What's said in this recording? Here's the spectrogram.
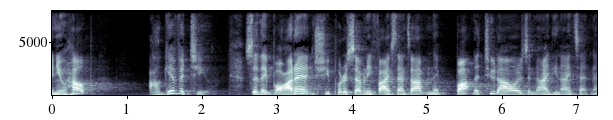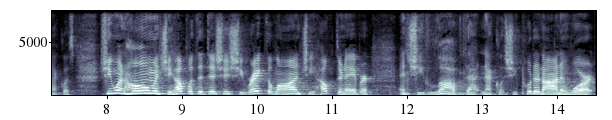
and you help, I'll give it to you. So they bought it, and she put her 75 cents up, and they bought the $2.99 necklace. She went home and she helped with the dishes. She raked the lawn. She helped her neighbor, and she loved that necklace. She put it on and wore it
